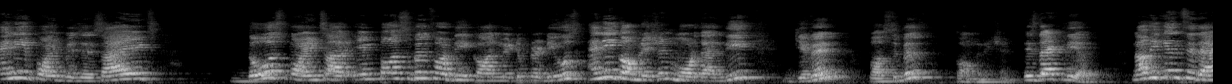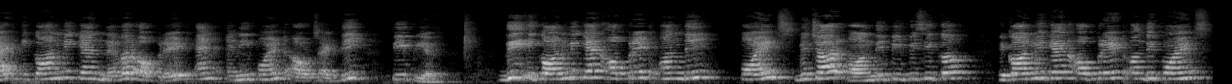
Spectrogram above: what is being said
any point which resides, those points are impossible for the economy to produce any combination more than the given possible combination. Is that clear? Now we can say that economy can never operate at any point outside the PPF. The economy can operate on the points which are on the PPC curve. Economy can operate on the points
